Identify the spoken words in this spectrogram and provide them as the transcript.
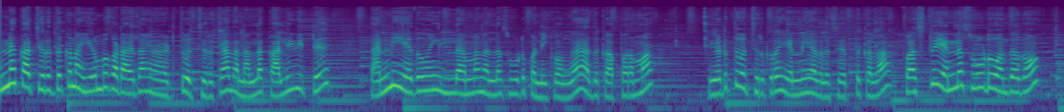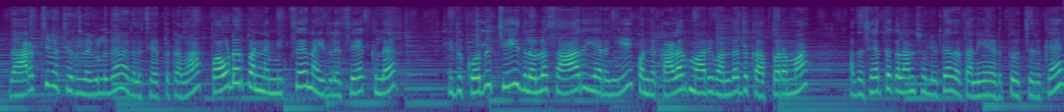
எண்ணெய் காய்ச்சறதுக்கு நான் இரும்பு கடாய் தான் நான் எடுத்து வச்சுருக்கேன். அதை நல்லா கழுவிட்டு தண்ணி எதுவும் இல்லாமல் நல்லா சூடு பண்ணிக்கோங்க. அதுக்கப்புறமா எடுத்து வச்சிருக்கிற எண்ணெயை அதில் சேர்த்துக்கலாம். ஃபஸ்ட்டு எண்ணெய் சூடு வந்ததும் இந்த அரைச்சி வச்சிருந்த விழுதை அதில் சேர்த்துக்கலாம். பவுடர் பண்ண மிக்ஸை நான் இதில் சேர்க்கல. இது கொதிச்சு இதில் உள்ள சாறு இறங்கி கொஞ்சம் கலர் மாதிரி வந்ததுக்கு அப்புறமா அதை சேர்த்துக்கலான்னு சொல்லிட்டு அதை தனியாக எடுத்து வச்சுருக்கேன்.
